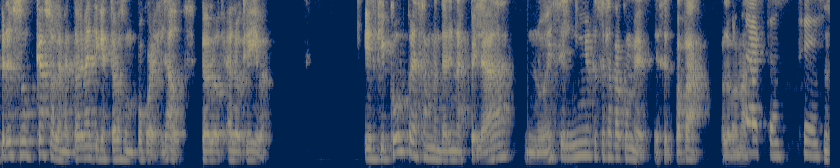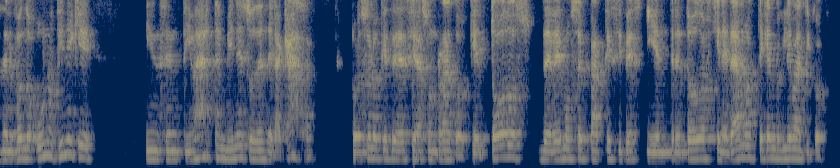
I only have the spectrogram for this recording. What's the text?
pero es un caso, lamentablemente, que esto es un poco aislado, pero a lo que iba. El que compra esas mandarinas peladas no es el niño que se las va a comer, es el papá o la mamá. Exacto, sí. Entonces, en el fondo, uno tiene que incentivar también eso desde la casa. Por eso lo que te decía hace un rato, que todos debemos ser partícipes y entre todos generamos este cambio climático.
